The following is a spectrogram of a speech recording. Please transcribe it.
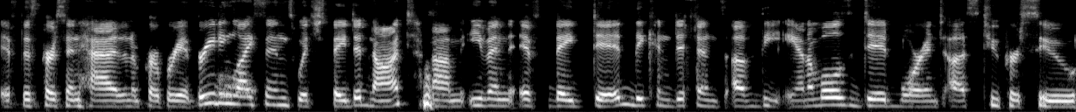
if this person had an appropriate breeding license, which they did not. Um, even if they did, the conditions of the animals did warrant us to pursue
